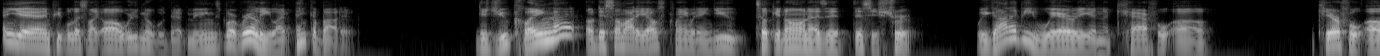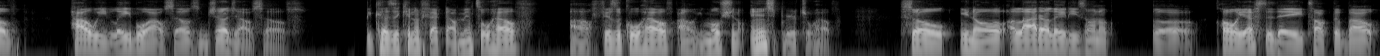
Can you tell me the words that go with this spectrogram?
And yeah, and people listen like, oh, we know what that means. But really, like, think about it. Did you claim that? Or did somebody else claim it and you took it on as if this is true? We gotta be wary and careful of careful of how we label ourselves and judge ourselves because it can affect our mental health, our physical health, our emotional and spiritual health. So, you know, a lot of ladies on a uh, call yesterday talked about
